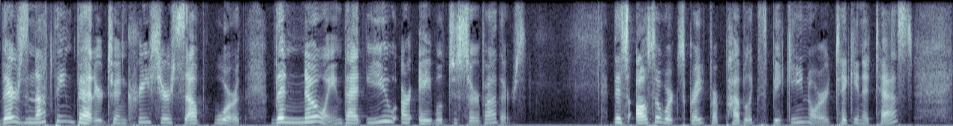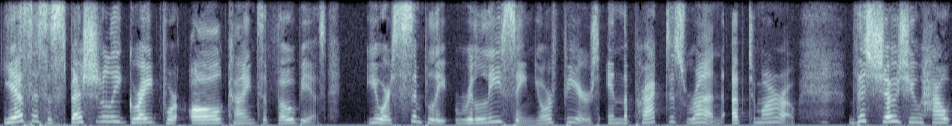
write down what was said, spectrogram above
There's nothing better to increase your self worth than knowing that you are able to serve others. This also works great for public speaking or taking a test. Yes, it's especially great for all kinds of phobias. You are simply releasing your fears in the practice run of tomorrow. This shows you how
